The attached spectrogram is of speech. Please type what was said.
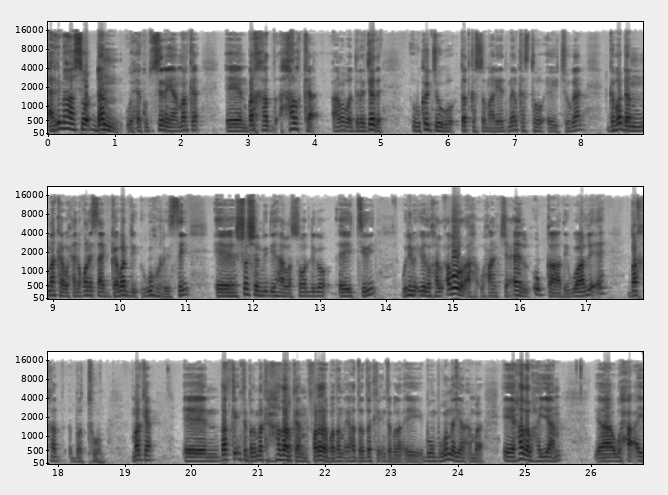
arrimahaasoo dhan waxay ku tusinayaan marka barkhad halka amaba darajada uu ka joogo dadka soomaaliyeed meel kastoo ay joogaan. Gabadhan marka waxay noqonaysaa gabadhii ugu horeysay ee social mediaha la soo dhigo ay tiri weliba iyadoo hal abuur ah waxaan jeceyl u qaaday waali ah barkhad batuun. Marka dadka inta badan marka hadalkan farada badan ee hadda dadka inta badan ay buunbuunayaan ama ay hadal hayaan waxa ay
